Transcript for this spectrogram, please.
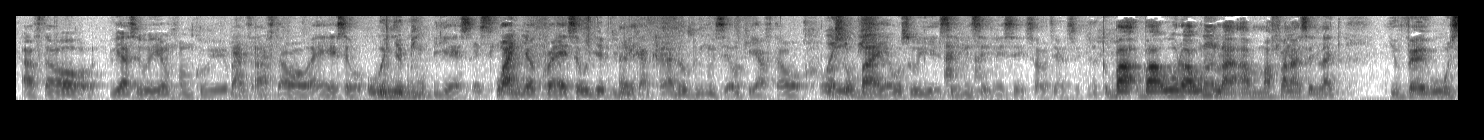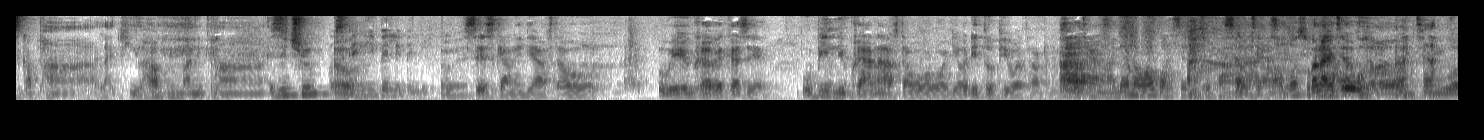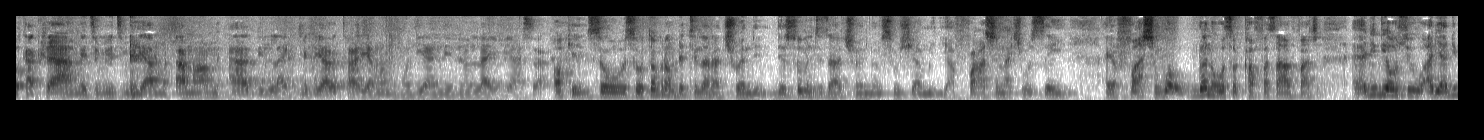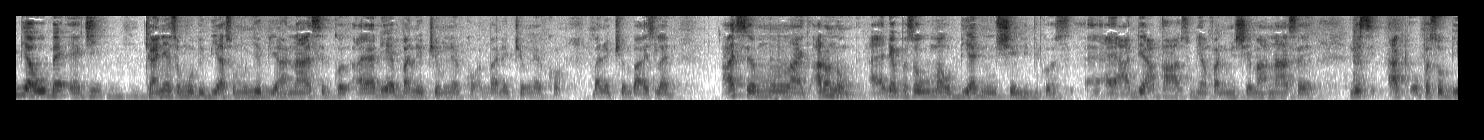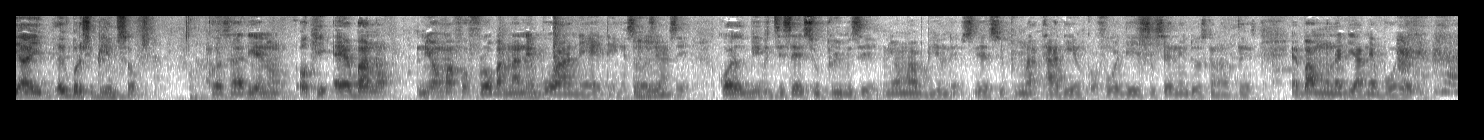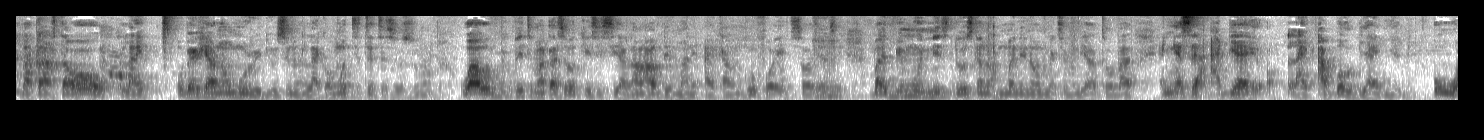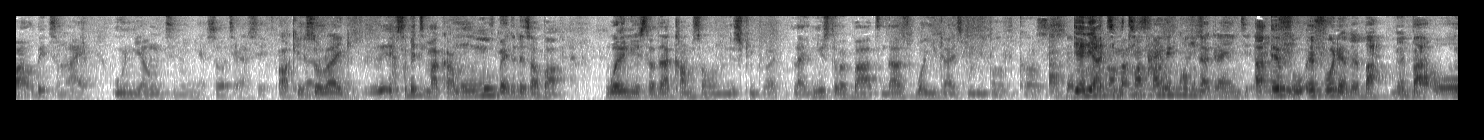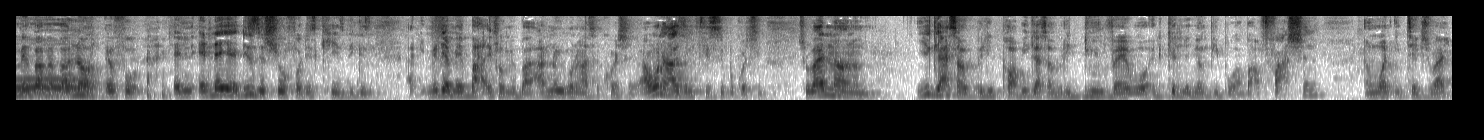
after all wiase wei yɛ mfa nkɔ wei but after all ɛyɛ sɛ wobɛnya bi yes. Woanyɛ koraa ɛyɛ sɛ woyɛ biribi kakra na wobɛhu sɛ okay after all woso baayɛ woso yɛ sei ne sei ne sei sɛ wote ase but but woro a wono like uh, my fan say like you very wo sika paa like you have money paa is it true? ɔsikani belebele. Ɔsɛ sika no deɛ after all. Wei kura bɛka sɛ obi ni cry na after all what the other to pure water no. Ah, dɛma wabɔ asɛm so So what you paa say. wabɔ so But paa. like, After oh. until you walk a cry, me to me to me, I'm I'm I did like me the other time, I'm on the end, no like be answer. okay so so talking of the things that are trending there's so many things that are trending on social media fashion like she was saying uh, fashion what don't know what's a fast out fashion uh, did also ade ade bia wo be eji Ghanaians so mo be bia so mo nye bia na say because I ade e ba na twem na ko ba na twem na ko ba na twem ba it's like I say, mu like i don't know adeɛ pɛ sɛ woma obiara de no hyɛ because uh, adeɛ aba so obiara fa ne mu hyɛ me anaasɛ just wopɛ sɛ obiara everybody should be himself because adeɛ no okay ɛreba no nneɛma foforɔ ba na ne boa na ɛden sɛ ɔsi ase. Mm -hmm cause te sɛ supreme sɛ nneɛma bi ne yɛ supreme ataadeɛ nkɔfoɔ de hyehyɛ ne those kind of things. Ɛba mu no deɛ ne yɛ den but after all like wobɛhwɛ a na ɔmo reduce no like ɔmo tetete so so no wa bi tuma ka sɛ okay sisi a now I have the money I can go for it so ɔte ase but bi mu need those kind of money na ɔmo bɛtumi de atɔ but ɛnyɛ sɛ adeɛ a like aba obi a nyɛ bi owó a wobɛtumi ayɛ wonni a wontumi nyɛ so ɔte ase Okay, so like it's a bit maka movement is about wearing new stuff that comes on the street, right? Like new stuff about, and that's what you guys really do. Of course. Ah, Daily ma, activities. Ma, ma, ma, Efo, efo de meba. Meba, oh. Meba, meba, no, efo. and and then, yeah, this is a show for this case because ah, media meba, efo meba. I know you're want to ask a question. I want to ask them a simple question. So right now, um, you guys are really pop. You guys are really doing very well educating the young people about fashion and what it takes, right?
